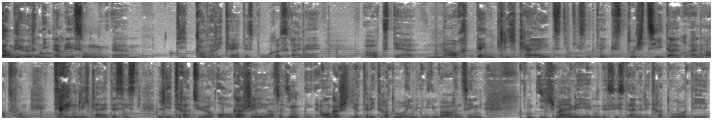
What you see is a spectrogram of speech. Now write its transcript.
Ja, und wir hören in der Lesung ähm, die Tonalität des Buches, eine Art der Nachdenklichkeit, die diesen Text durchzieht, auch eine Art von Dringlichkeit. Es ist Literatur engagée, also in, engagierte Literatur im, im, im wahren Sinn. Und ich meine eben, es ist eine Literatur, die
